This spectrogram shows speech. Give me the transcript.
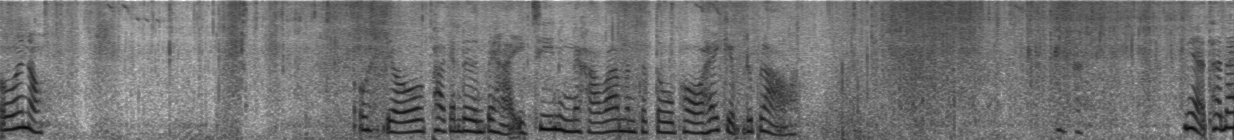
โอ้ยเนาะโอ้ยเดี๋ยวพากันเดินไปหาอีกที่หนึ่งนะคะ ว่ามันจะโตพอให้เก็บหรือเปล่า เนี่ย ถ้าได้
